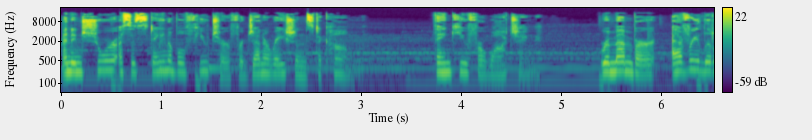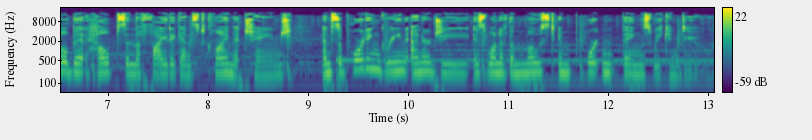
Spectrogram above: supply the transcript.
and ensure a sustainable future for generations to come. Thank you for watching. Remember, every little bit helps in the fight against climate change, and supporting green energy is one of the most important things we can do.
